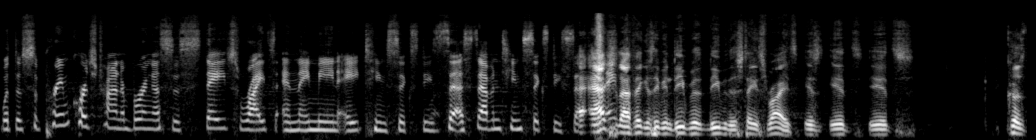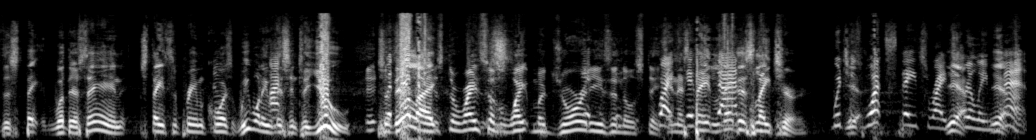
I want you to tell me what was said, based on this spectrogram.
What the Supreme Court's trying to bring us is states' rights, and they mean 1860, 1767. Actually, I think it's even deeper, deeper than states' rights. It's, it's, it's because the state, what they're saying, state supreme courts, we won't even I, listen to you. It, so they're like, it's the rights of white majorities it, in those states, right, in the state legislature which yeah. is what states' rights yeah, really yeah. meant.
